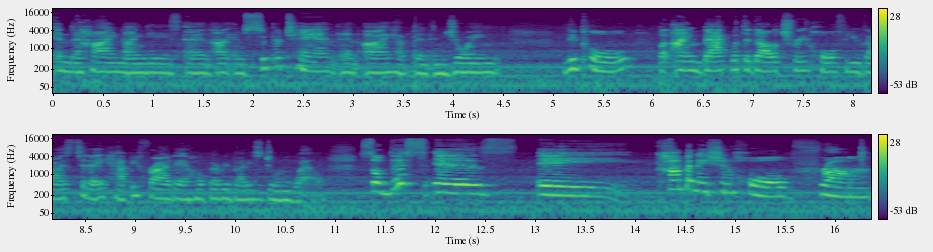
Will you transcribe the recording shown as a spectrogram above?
in the high 90s and I am super tan and I have been enjoying the pool but I am back with the Dollar Tree haul for you guys today. Happy Friday. I hope everybody's doing well. So this is a combination haul from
